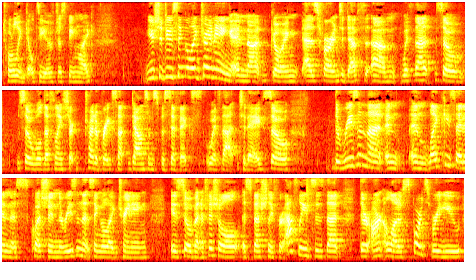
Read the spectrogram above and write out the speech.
totally guilty of just being like, you should do single leg training and not going as far into depth um, with that. So so we'll definitely start, try to break some, down some specifics with that today. So the reason that and and like he said in this question, the reason that single leg training is so beneficial, especially for athletes, is that there aren't a lot of sports where you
